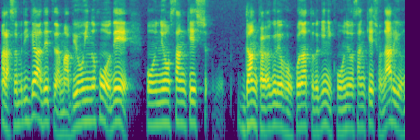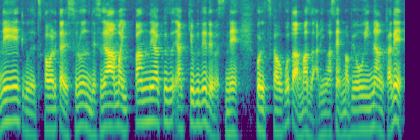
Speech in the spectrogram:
まあ、ラスブリガーデっていうのは、まあ、病院の方で、高尿酸血症、がん化学療法を行った時に高尿酸血症になるよねってことで使われたりするんですが、まあ、一般の薬薬局ででですね、これ使うことはまずありません。まあ、病院なんかで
